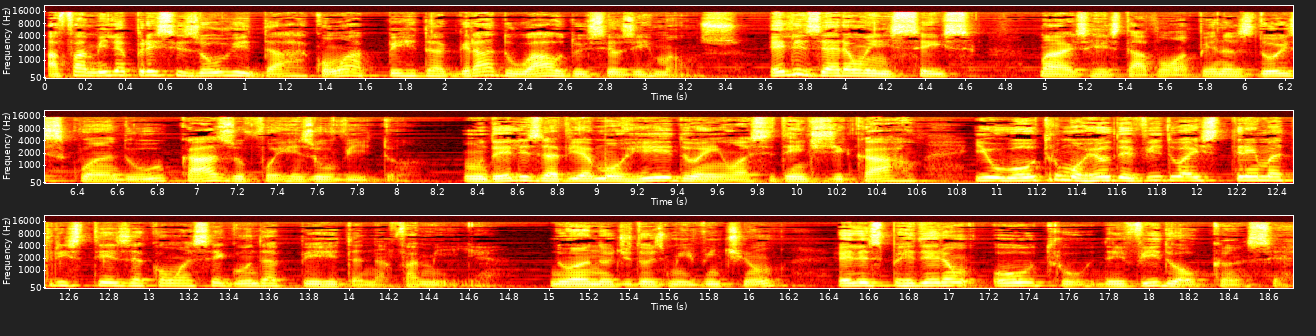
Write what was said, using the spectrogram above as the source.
a família precisou lidar com a perda gradual dos seus irmãos. Eles eram em seis, mas restavam apenas dois quando o caso foi resolvido. Um deles havia morrido em um acidente de carro e o outro morreu devido à extrema tristeza com a segunda perda na família. No ano de 2021, eles perderam outro devido ao câncer.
